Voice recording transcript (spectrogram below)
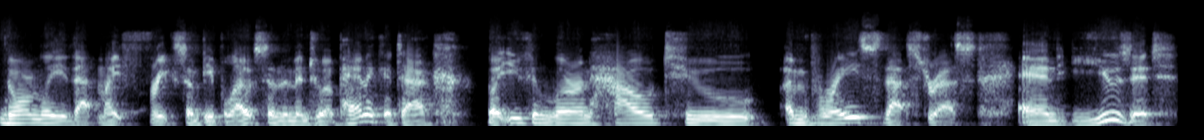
normally that might freak some people out send them into a panic attack but you can learn how to embrace that stress and use it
